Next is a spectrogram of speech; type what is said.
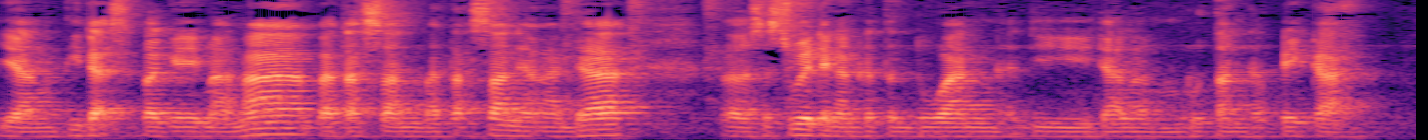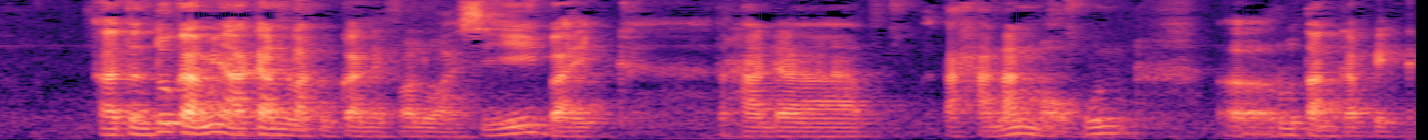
yang tidak sebagaimana batasan-batasan yang ada sesuai dengan ketentuan di dalam rutan KPK. Uh, tentu kami akan melakukan evaluasi baik terhadap tahanan maupun uh, rutan KPK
